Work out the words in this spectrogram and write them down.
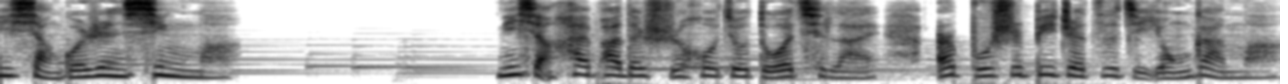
你想过任性吗？你想害怕的时候就躲起来，而不是逼着自己勇敢吗？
